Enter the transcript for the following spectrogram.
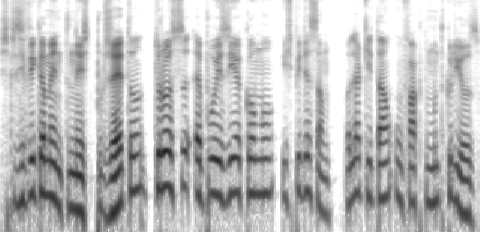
Especificamente neste projeto, trouxe a poesia como inspiração. Olha, aqui está um facto muito curioso.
